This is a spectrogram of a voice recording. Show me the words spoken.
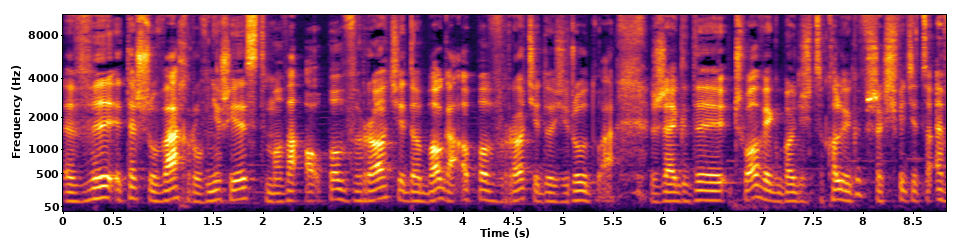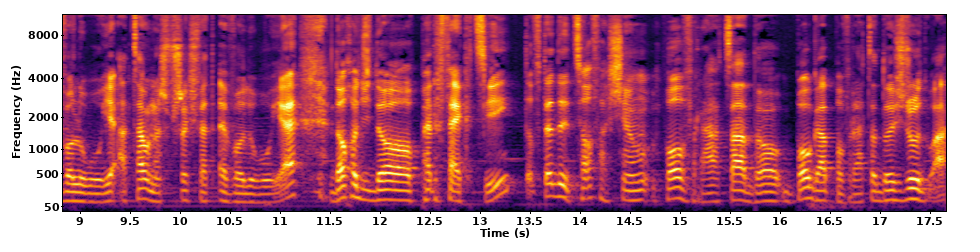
w teshuvach również jest mowa o powrocie do Boga, o powrocie do źródła, że gdy człowiek bądź cokolwiek w wszechświecie, co ewoluuje, a cały nasz wszechświat ewoluuje, dochodzi do perfekcji, to wtedy cofa się, powraca do Boga, powraca do źródła.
